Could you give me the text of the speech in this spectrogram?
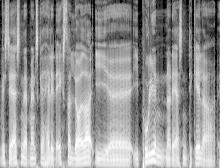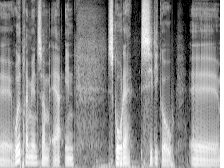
hvis det er sådan, at man skal have lidt ekstra lodder i, øh, i puljen, når det er sådan, det gælder øh, hovedpræmien, som er en Skoda City Go. Øh,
